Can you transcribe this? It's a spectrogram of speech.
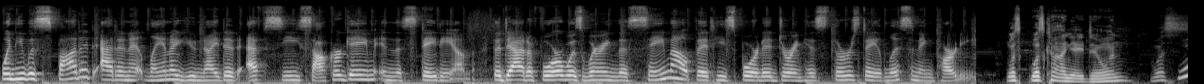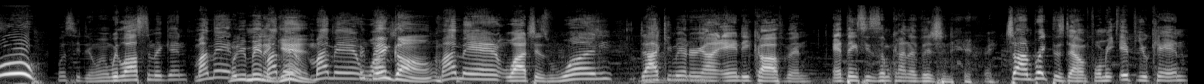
when he was spotted at an Atlanta United FC soccer game in the stadium. The dad of four was wearing the same outfit he sported during his Thursday listening party. What's what's Kanye doing? What's Woo! what's he doing? We lost him again. My man. What do you mean my again? Man, my man. Watch- been gone. My man watches one documentary on Andy Kaufman and thinks he's some kind of visionary. Sean, break this down for me if you can.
